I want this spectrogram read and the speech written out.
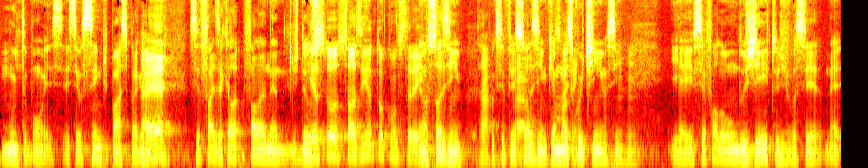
Muito bom esse. Esse eu sempre passo para galera. Ah, é? Você faz aquela fala né, de Deus. Eu tô sozinho, eu tô com os três. Não, sozinho. Tá. Porque você fez ah, sozinho, que é sozinho. mais curtinho assim. Uhum. E aí você falou um dos jeitos de você né,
